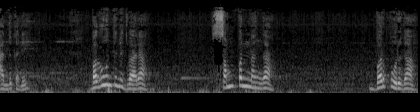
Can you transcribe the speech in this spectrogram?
అందుకనే భగవంతుని ద్వారా సంపన్నంగా భర్పూరుగా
